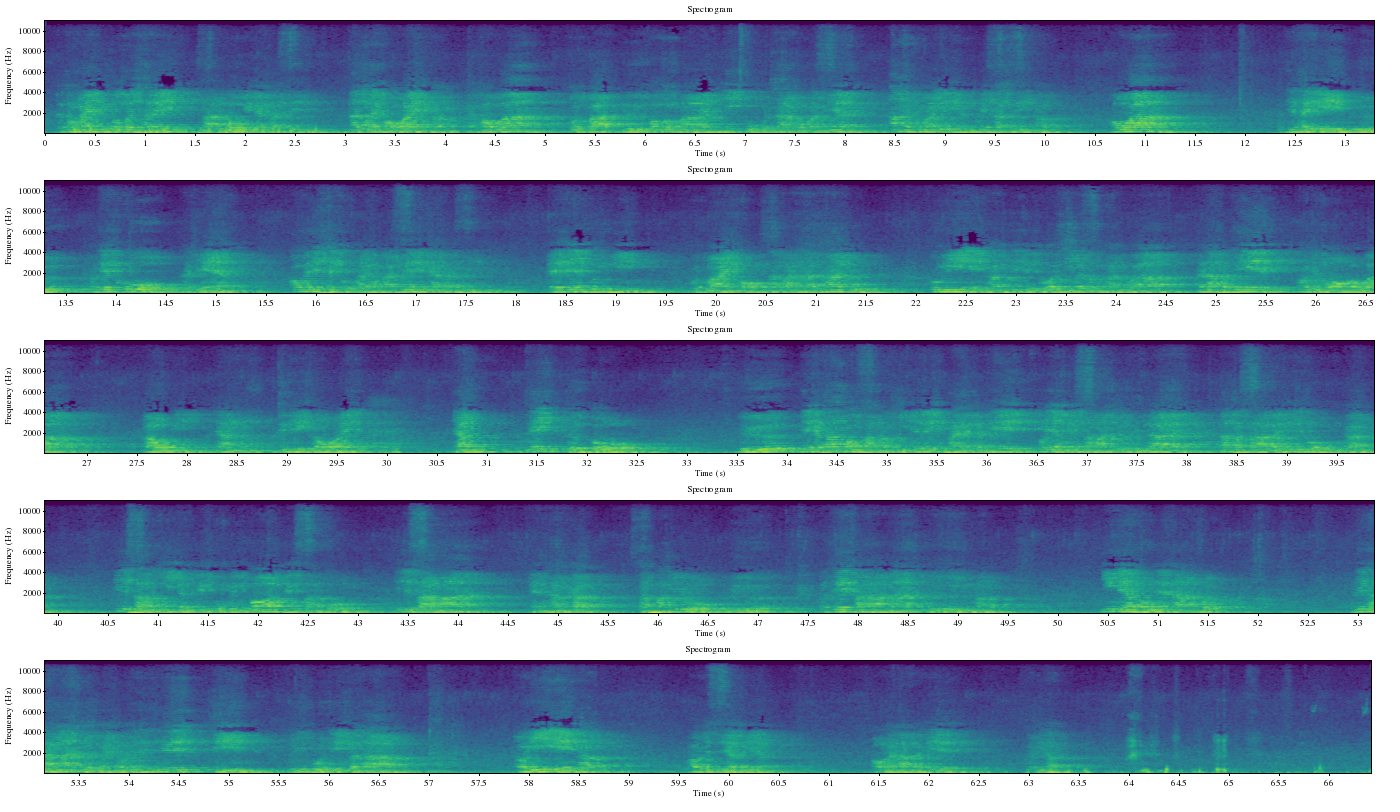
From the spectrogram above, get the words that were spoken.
แต่ทำไมต้องไปใช้ศาลโลกในการตัดสินนั่นหมายความว่าอย่างครับหมายความว่าบทบาทหรือข้อกฎหมายที่กลุ่มประชาคมอาเซียนตั้งขึ้นมาเองไม่ศักดิ์สิทธิ์ครับ เพราะว่าประเทศไทยเองหรือประเทศคู่ขัดแย้งก็ไม่ได้ใช้กฎหมายของอาเซียนในการตัดสินแต่ก็ยังพึ่งพิงกฎหมายของสหประชาชาติอยู่ตรงนี้เองครับที่เป็นตัวชี้วัดสำคัญว่านานาประเทศเขาจะมองเราว่า เรานี่ยังเป็นเด็กน้อย ยังไม่เติบโต หรือแม้กระทั่งความสามัคคีเล็กภายในประเทศก็ยังไม่สามารถเกิดขึ้นได้นักภาษาอะไรที่จะรวมกลุ่มกัน ที่จะสามัคคีกันเป็นกลุ่มเป็นก้อนเป็นสังคมที่จะสามารถแข่งขันกับสหภาพยุโรปหรือประเทศมหาอำนาจอื่นๆครับ ยิ่งแนวโน้มในอนาคตประเทศมหาอำนาจเกิดใหม่ไม่ว่าจะเป็นประเทศจีนหรือญี่ปุ่นเองก็ตาม ตอนนี้เองครับเราจะเสียเปรียบต่อนานาประเทศสวัสดีครับ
